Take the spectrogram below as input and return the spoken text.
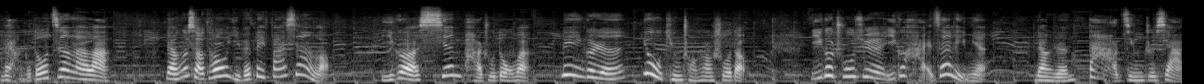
两个都进来了。”两个小偷以为被发现了，一个先爬出洞外，另一个人又听床上说道：“一个出去，一个还在里面。”两人大惊之下，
